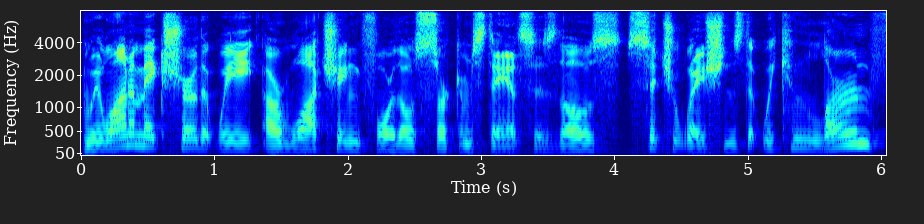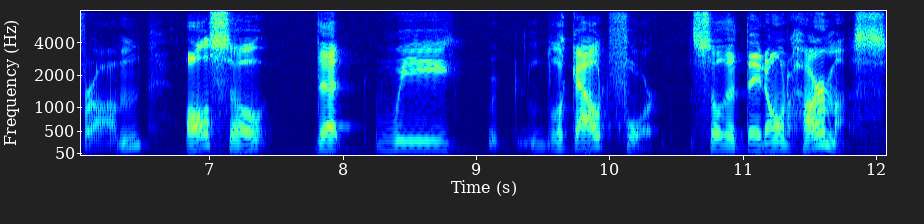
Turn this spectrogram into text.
we want to make sure that we are watching for those circumstances, those situations that we can learn from, also that we look out for so that they don't harm us.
